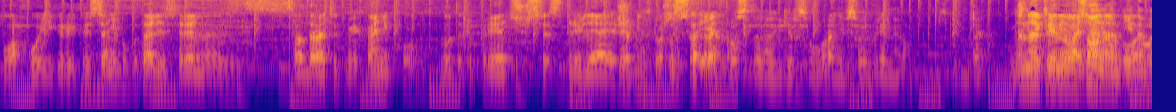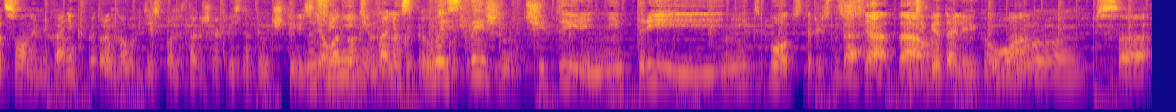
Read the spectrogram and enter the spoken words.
плохой игры. То есть они попытались реально содрать эту механику, вот это прячешься, стреляешь. Я бы не сказал, что содрать, просто Gears of War они в свое время скажем так, ну, это инновационная была. инновационная механика, которая много где используется, так же как Resident Evil 4 ну, сделал извините, одну механику, но PlayStation 4, не 3, не Xbox 360, да. да. И тебе дали игру One. с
